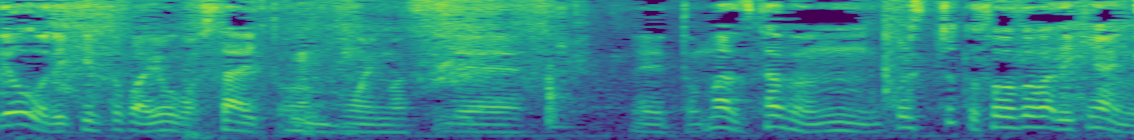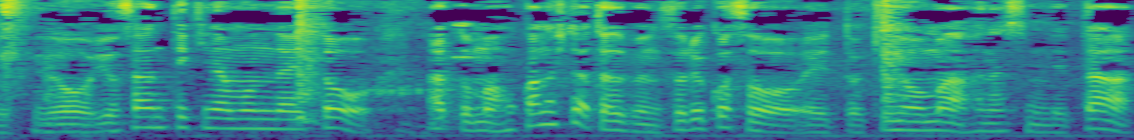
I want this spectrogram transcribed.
お擁護できるところは擁護したいと思います、でえー、とまず多分これちょっと想像ができないんですけど予算的な問題とあとまあ他の人は多分それこそ、えー、と昨日まあ話に出た、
